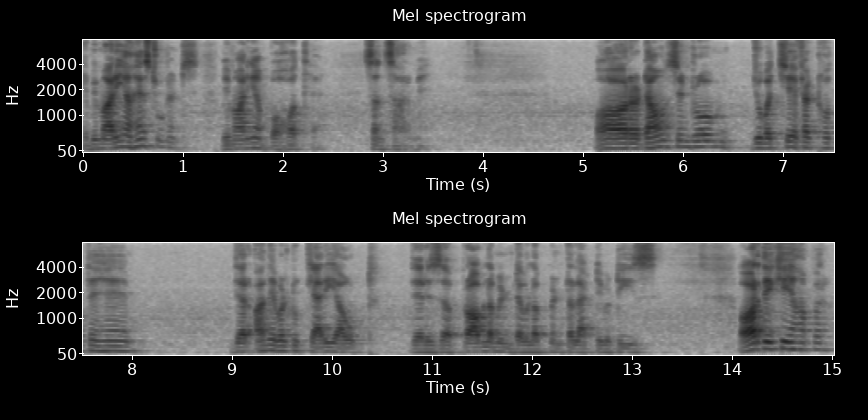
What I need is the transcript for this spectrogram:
ये बीमारियाँ हैं स्टूडेंट्स बीमारियाँ बहुत हैं संसार में और डाउन सिंड्रोम जो बच्चे इफ़ेक्ट होते हैं they are unable to carry out there is a problem in developmental activities और देखिए यहाँ पर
